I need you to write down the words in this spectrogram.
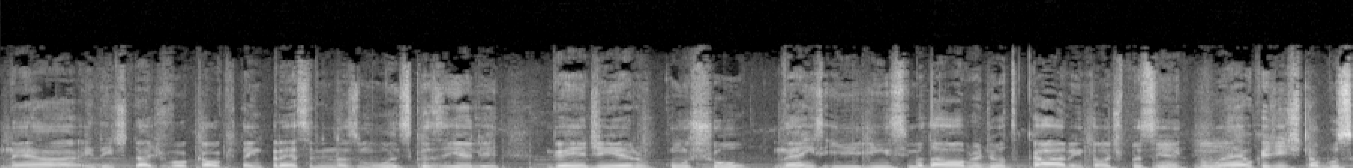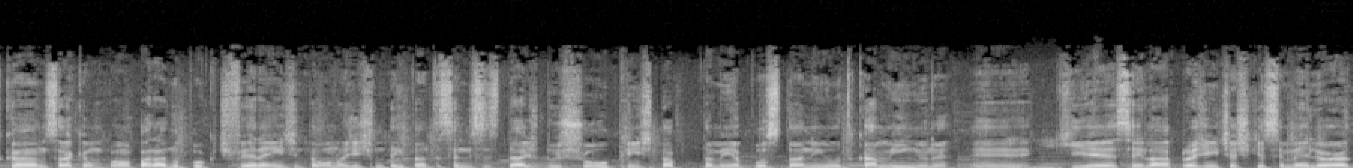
né, a identidade vocal que tá impressa ali nas músicas e ele ganha dinheiro com o show, né, e, e em cima da obra de outro cara. Então, tipo assim, É. não é o que a gente tá buscando, saca? É um- uma parada um pouco diferente. Então a gente não tem tanta essa necessidade do show, porque a gente tá também apostando em outro caminho, né? É, Uhum. Que é, sei lá, pra gente acho que ia ser melhor.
